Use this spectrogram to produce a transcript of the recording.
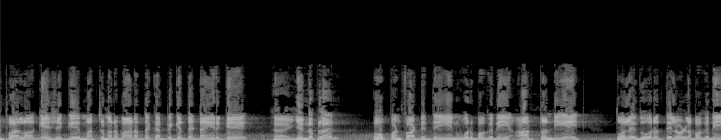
இப்ப லோகேஷுக்கு மற்றொரு பாடத்தை கற்பிக்க திட்டம் இருக்கு என்ன பிளான்? ஓபன் ஃபார்ட்டி த்ரீயின் ஒரு பகுதி ஆர் டுவெண்டி எயிட் தொலை தூரத்தில் உள்ள பகுதி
